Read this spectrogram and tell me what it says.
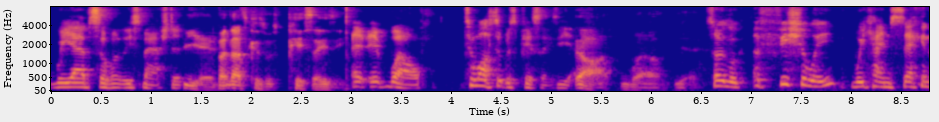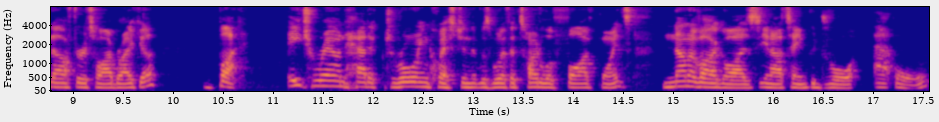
we absolutely smashed it. Yeah, but that's because it was piss easy. It, it well, to us it was piss easy. Yeah. Oh, well, yeah. So look, officially we came second after a tiebreaker, but each round had a drawing question that was worth a total of five points. None of our guys in our team could draw at all.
